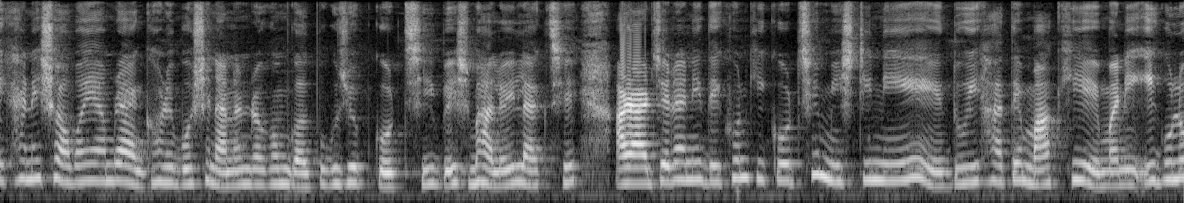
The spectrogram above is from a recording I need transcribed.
এখানে সবাই আমরা এক ঘরে বসে নানান রকম গল্পগুজব করছি। বেশ ভালোই লাগছে। আর আর্যারানি দেখুন কি করছে। মিষ্টি নিয়ে দুই হাতে মাখিয়ে মানে এগুলো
